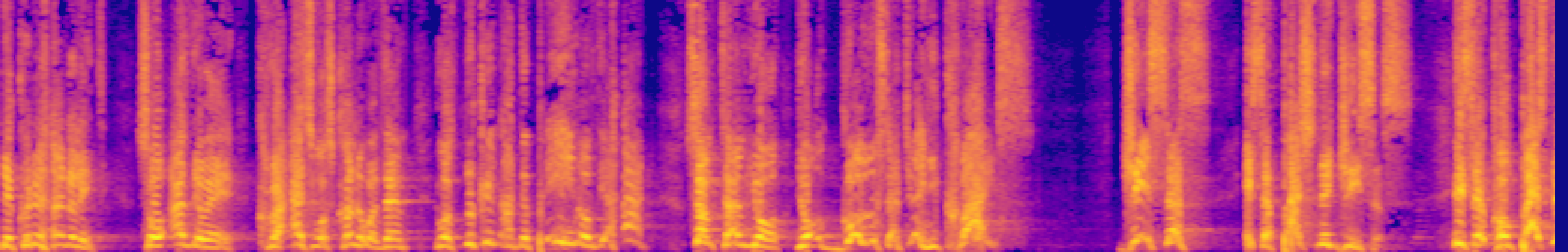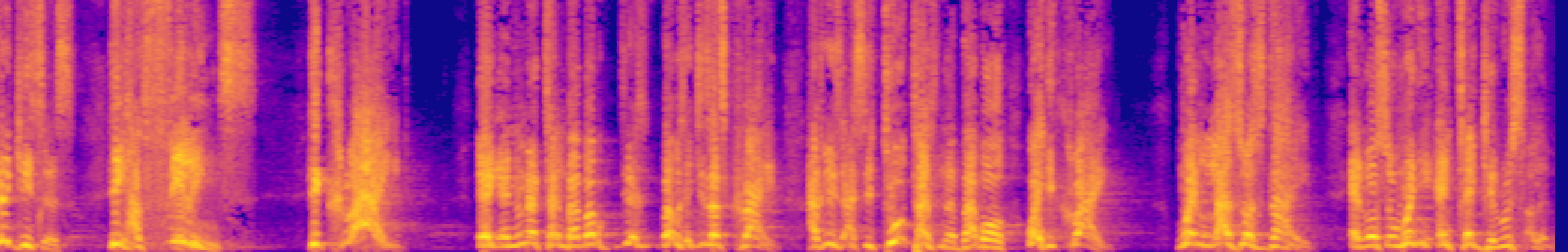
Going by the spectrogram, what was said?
They couldn't handle it. So as they were crying, as he was crying over them, he was looking at the pain of their heart. Sometimes your, your God looks at you and he cries. Jesus is a passionate Jesus. He's a compassionate Jesus. He has feelings. He cried. And another time, the Bible, Bible says Jesus cried. At least I see two times in the Bible where he cried. When Lazarus died, and also when he entered Jerusalem.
